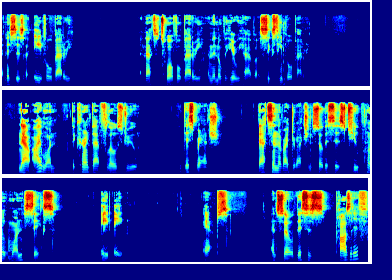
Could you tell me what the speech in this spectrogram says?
and this is an 8 volt battery and that's a 12 volt battery and then over here we have a 16 volt battery. Now I1 the current that flows through this branch, that's in the right direction. So this is 2.1688 amps. And so this is positive.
